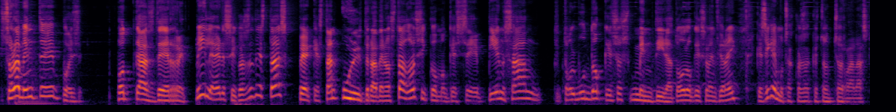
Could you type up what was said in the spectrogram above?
Solamente, pues, podcast de Red Pillars y cosas de estas, pero que están ultra denostados y como que se piensan todo el mundo que eso es mentira, todo lo que se menciona ahí, que sí que hay muchas cosas que son chorradas,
